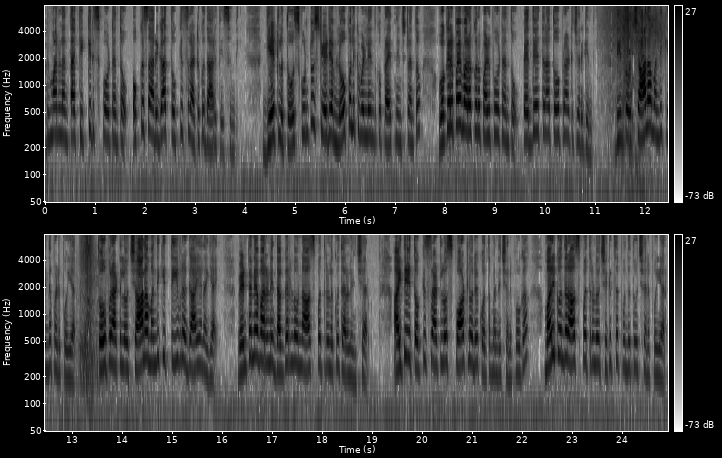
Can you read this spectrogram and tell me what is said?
అభిమానులంతా కిక్కిరిసిపోవడంతో ఒక్కసారిగా తొక్కిసలాటకు దారితీసింది. గేట్లు తోసుకుంటూ స్టేడియం లోపలికి వెళ్ళేందుకు ప్రయత్నించడంతో ఒకరిపై మరొకరు పడిపోవడంతో పెద్ద ఎత్తున తోపురాటు జరిగింది. దీంతో చాలా మంది కింద పడిపోయారు. తోపురాటలో చాలా మందికి తీవ్ర గాయాలయ్యాయి. వెంటనే వారిని దగ్గరలో ఉన్న ఆసుపత్రులకు తరలించారు. అయితే ఈ తొక్కిసలాటలో స్పాట్లోనే కొంతమంది చనిపోగా మరికొందరు ఆసుపత్రిలో చికిత్స పొందుతూ చనిపోయారు.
